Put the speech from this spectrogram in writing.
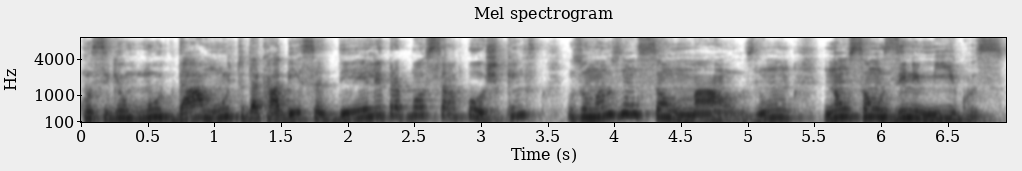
conseguiu mudar muito da cabeça dele para mostrar, poxa, quem, os humanos não são maus, não, não são os inimigos.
